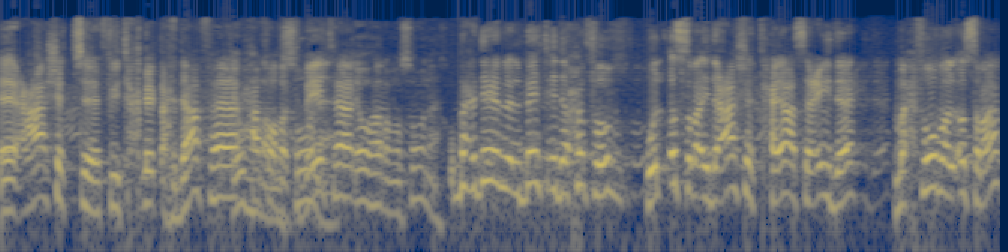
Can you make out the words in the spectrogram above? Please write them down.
آه، عاشت في تحقيق أهدافها جوهرة حفظت مصونة بيتها. جوهرة مصونة وبعدين البيت إذا حفظ والأسرة إذا عاشت حياة سعيدة محفوظة الأسرة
